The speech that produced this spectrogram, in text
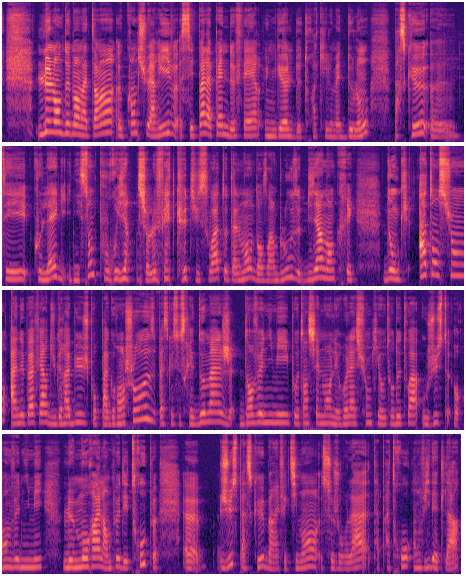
le lendemain matin, euh, quand tu arrives, c'est pas la peine de faire une gueule de 3 km de long, parce que tes collègues, ils n'y sont pour rien sur le fait que tu sois totalement dans un blues bien ancré donc attention à ne pas faire du grabuge pour pas grand chose, parce que ce serait dommage d'envenimer potentiellement les relations qui a autour de toi, ou juste envenimer le moral un peu des troupes. Euh, juste parce que ben effectivement ce jour-là t'as pas trop envie d'être là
